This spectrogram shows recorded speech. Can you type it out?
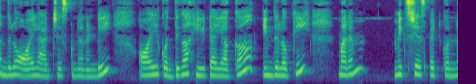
అందులో ఆయిల్ యాడ్ చేసుకున్నానండి. ఆయిల్ కొద్దిగా హీట్ అయ్యాక ఇందులోకి మనం మిక్స్ చేసి పెట్టుకున్న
